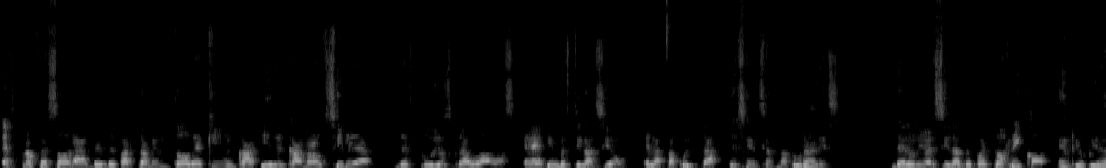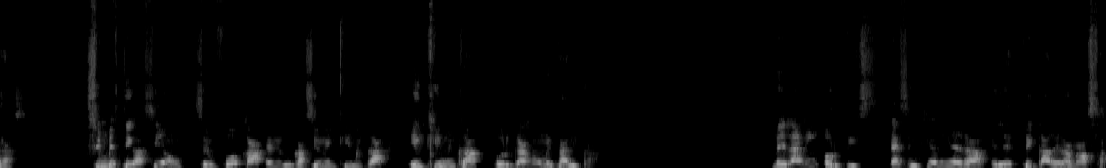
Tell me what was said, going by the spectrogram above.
es profesora del Departamento de Química y decana auxiliar de Estudios Graduados e Investigación en la Facultad de Ciencias Naturales de la Universidad de Puerto Rico en Río Piedras. Su investigación se enfoca en educación en química y en química organometálica. Melanie Ortiz es ingeniera eléctrica de la NASA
